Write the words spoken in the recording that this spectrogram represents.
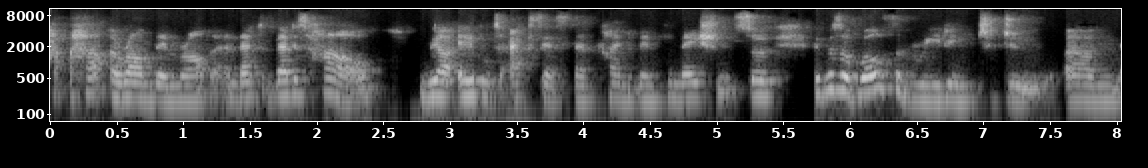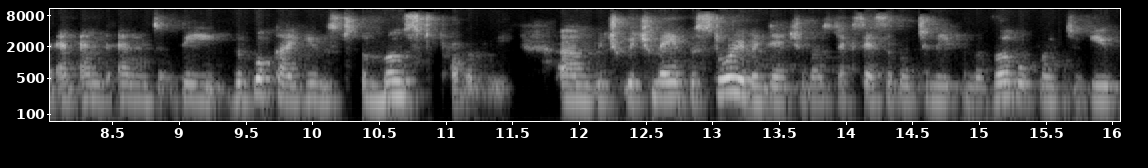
how, around them rather, and that, that is how we are able to access that kind of information. So it was a wealth of reading to do. Um, and and, and the, the book I used the most probably um, which, which made the story of indenture most accessible to me from a verbal point of view,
